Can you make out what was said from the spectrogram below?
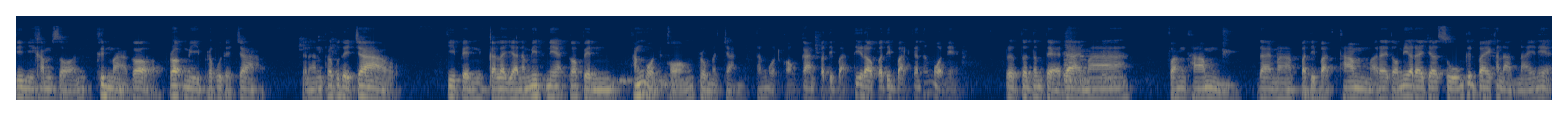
ที่มีคำสอนขึ้นมาก็เพราะมีพระพุทธเจ้าฉะนั้นพระพุทธเจ้าที่เป็นกัลยาณมิตรเนี่ยก็เป็นทั้งหมดของพรหมจรรย์ ทั้งหมดของการปฏิบัติที่เราปฏิบัติกันทั้งหมดเนี่ยเริ่มต้นตั้งแต่ได้มาฟังธรรมได้มาปฏิบัติธรรมอะไรต่อมีอะไรจะสูงขึ้นไปขนาดไหนเนี่ย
